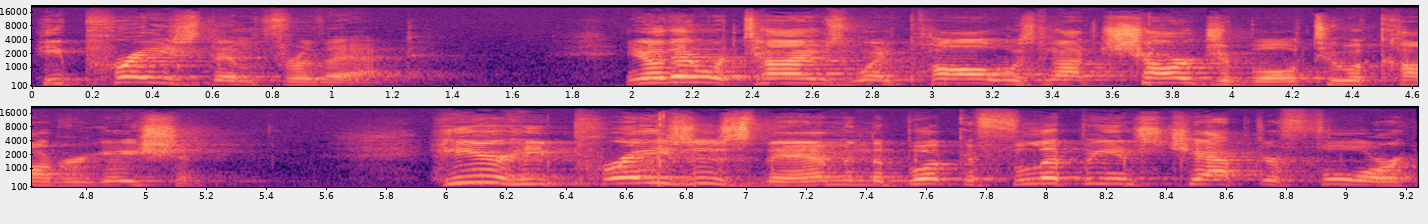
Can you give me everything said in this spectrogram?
He praised them for that. You know, there were times when Paul was not chargeable to a congregation. Here he praises them in the book of Philippians, chapter 4.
